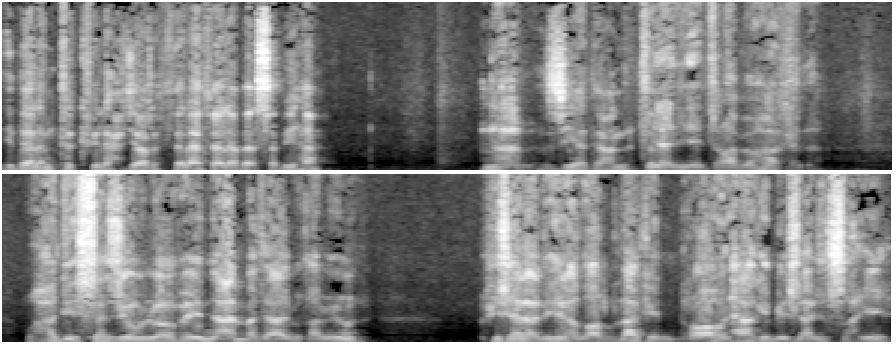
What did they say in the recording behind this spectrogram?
إذا لم تكفي الأحجار الثلاثة لا بأس بها؟ نعم. زيادة عن الثلاثة. يجرب هكذا. وحديث استنزه من فإن عامة العلم قبلهم في سنده نظر لكن رواه الحاكم بإسناد صحيح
